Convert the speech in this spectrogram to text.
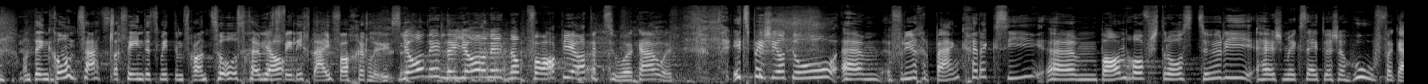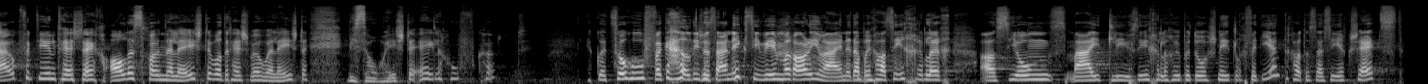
und dann grundsätzlich finden es mit dem Franzosen, können wir ja. es vielleicht einfacher lösen. Ja, nicht ja, nicht noch die Fabia dazu, gell? Jetzt bist du ja du ähm, früher Bankerin gewesen, ähm, Bahnhofstrasse Zürich, hast mir gesagt, du hast einen Haufen Geld verdient, hast eigentlich alles können leisten, was du hast leisten Wieso hast du eigentlich aufgehört? Gut, so Haufen Geld ist es auch nicht wie wir alle meinen. Aber ich habe sicherlich als junges Mädchen sicherlich überdurchschnittlich verdient. Ich habe das auch sehr geschätzt.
